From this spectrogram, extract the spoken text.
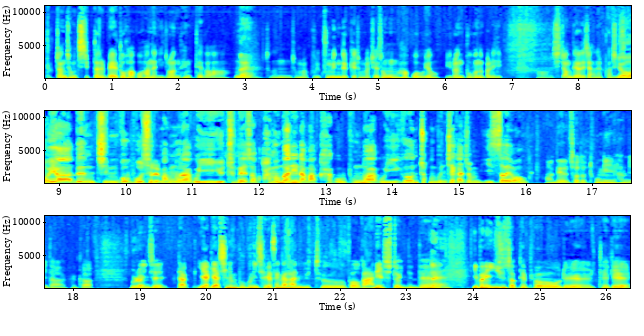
특정 정치 집단을 매도하고 하는 이런 행태가 네. 저는 정말 우리 국민들께 정말 죄송하고요. 이런 부분은 빨리 어, 시정돼야 되지 않을까 싶습니다. 여야든 진보 보수를 막론하고 이 유튜브에서 아무 말이나 막 하고 폭로하고 이건 조금 문제가 좀 있어요. 아, 네, 저도 동의합니다. 그러니까 물론 이제 딱 이야기하시는 부분이 제가 생각하는 유튜버가 아닐 수도 있는데 네. 이번에 이준석 대표를 되게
